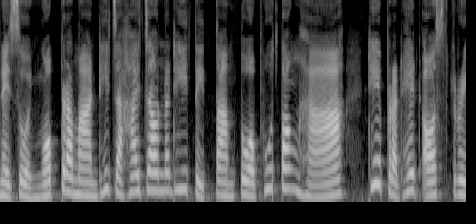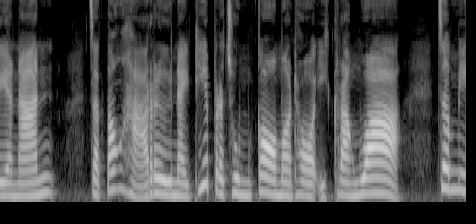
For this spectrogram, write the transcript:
ในส่วนงบประมาณที่จะให้เจ้าหน้าที่ติดตามตัวผู้ต้องหาที่ประเทศออสเตรียนั้น จะต้องหารือในที่ประชุมกมทอีกครั้งว่า จะมี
